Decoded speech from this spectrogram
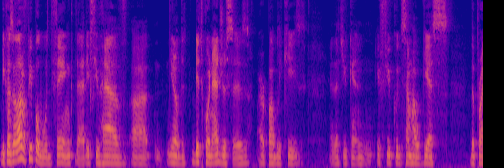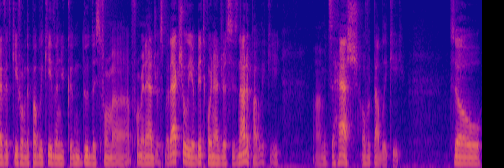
because a lot of people would think that if you have uh, you know the Bitcoin addresses are public keys, and that you can if you could somehow guess the private key from the public key, then you can do this from a from an address. But actually, a Bitcoin address is not a public key; um, it's a hash of a public key. So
